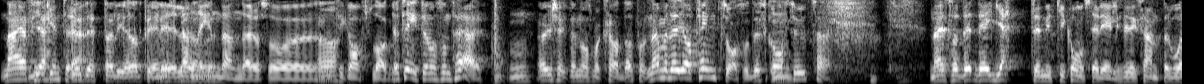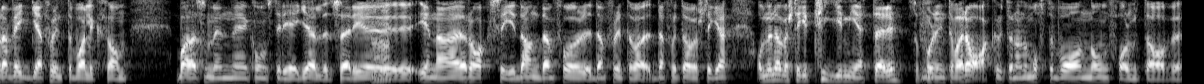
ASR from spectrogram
Nej, jag fick inte det. Jättedetaljerad penis Vi lämnade in den där och så eh, Ja. fick avslag. Jag tänkte något sånt här. Ja, ursäkta, någon som har kladdat på Nej men det, jag har tänkt så alltså. Det ska se ut så här. Nej, så det, det är jättemycket konstiga regler. Till exempel, våra väggar får inte vara liksom bara som en eh, konstig regel så är det ju eh, ena raksidan, den får, den, får inte vara, den får inte överstiga, om den överstiger 10 meter så får den inte vara rak utan det måste vara någon form av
